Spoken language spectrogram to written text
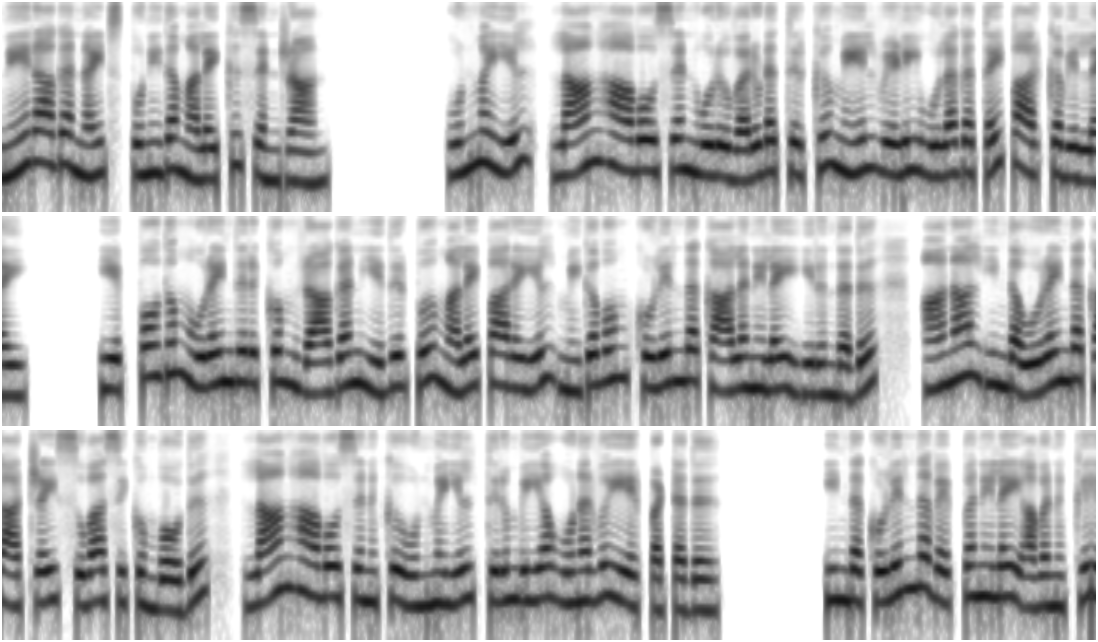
நேராக நைட்ஸ் புனித மலைக்கு சென்றான். உண்மையில் லாங் ஹாவோசென் ஒரு வருடத்திற்கு மேல் வெளி உலகத்தை பார்க்கவில்லை. எப்போதும் உறைந்திருக்கும் ராகன் எதிர்ப்பு மலைப்பாறையில் மிகவும் குளிர்ந்த காலநிலை இருந்தது. ஆனால் இந்த உறைந்த காற்றை சுவாசிக்கும்போது லாங் ஹாவோசனுக்கு உண்மையில் திரும்பிய உணர்வு ஏற்பட்டது. இந்த குளிர்ந்த வெப்பநிலை அவனுக்கு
